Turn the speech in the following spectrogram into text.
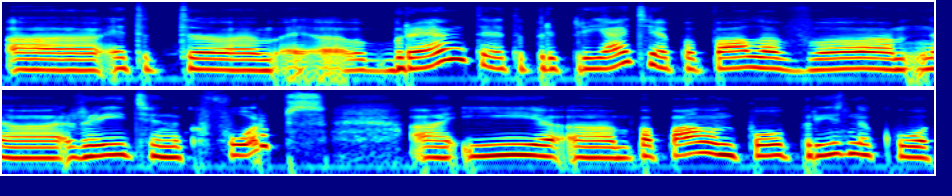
а, этот бренд, это предприятие попало в рейтинг Forbes, и попал он по признаку,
